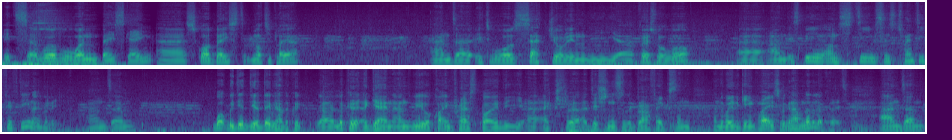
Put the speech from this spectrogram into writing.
It's a World War One based game, uh, squad based multiplayer and uh, it was set during the uh, First World War uh, and it's been on Steam since 2015 I believe and um, what we did the other day, we had a quick uh, look at it again, and we were quite impressed by the uh, extra additions to the graphics and, and the way the game plays. So we're going to have another look at it. And um,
